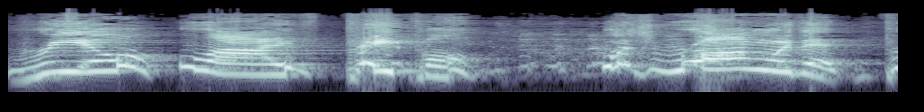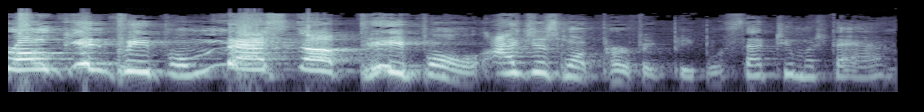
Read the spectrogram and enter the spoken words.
Real, live people. What's wrong with it? Broken people, messed up people. I just want perfect people. Is that too much to ask?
